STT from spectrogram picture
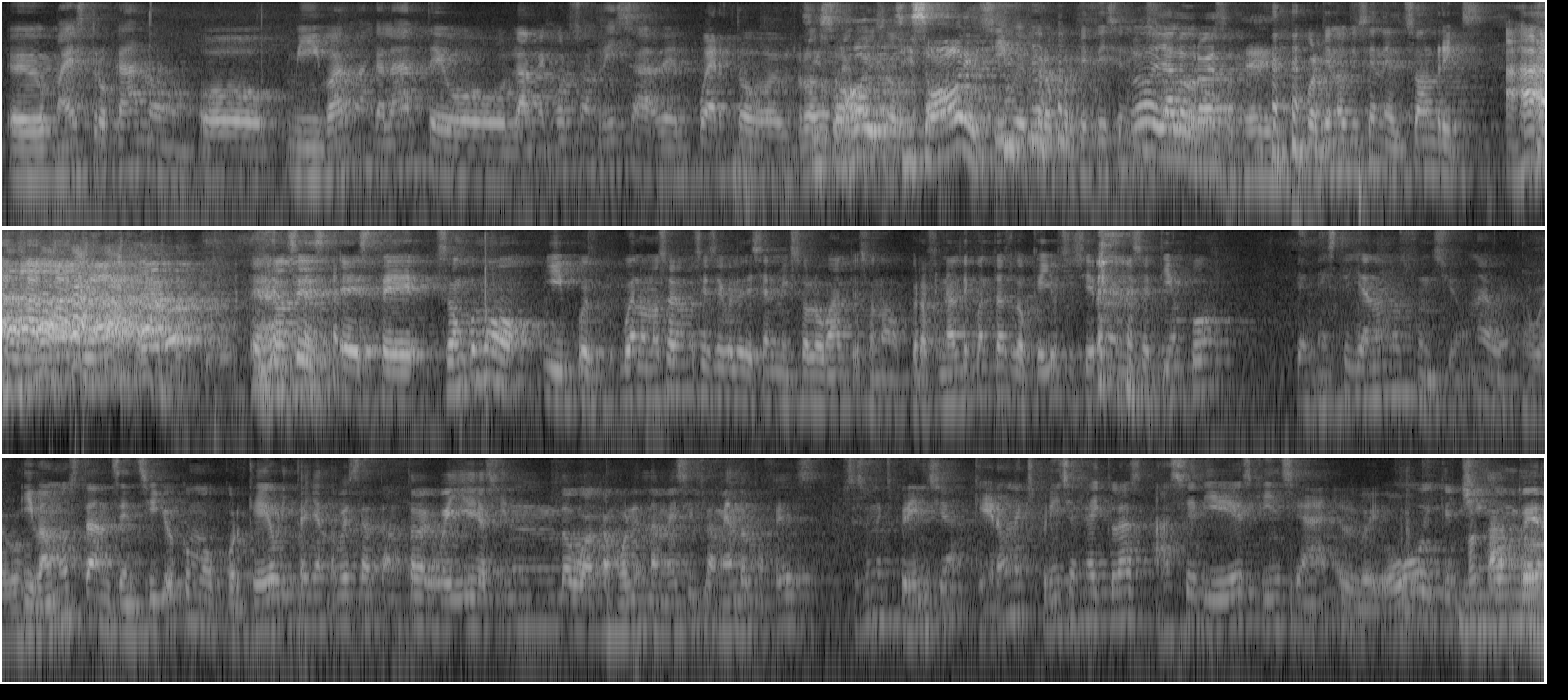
eh, maestro Cano, o mi barman galante, o la mejor sonrisa del puerto, el rodo Sí soy, sí soy. Sí, güey, pero ¿por qué te dicen No, ya logró eso. Eh, ¿Por qué nos dicen el Sonrix? Entonces, este, son como, y pues bueno, no sabemos si ese güey le decían mixólogo antes o no, pero a final de cuentas lo que ellos hicieron en ese tiempo, en este ya no nos funciona, güey. Y vamos tan sencillo como, ¿por qué ahorita ya no ves a tanto güey haciendo guacamole en la mesa y flameando cafés? Pues es una experiencia, que era una experiencia high class hace 10, 15 años, güey. Uy, qué No chingón tanto. ver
